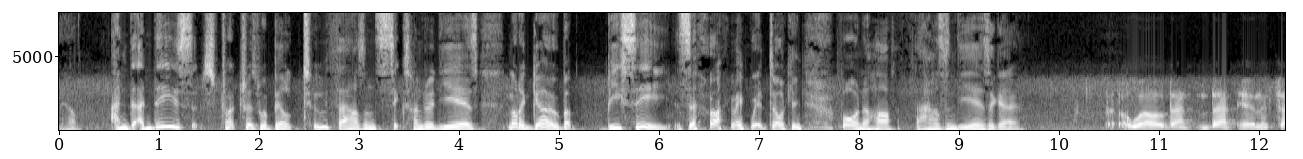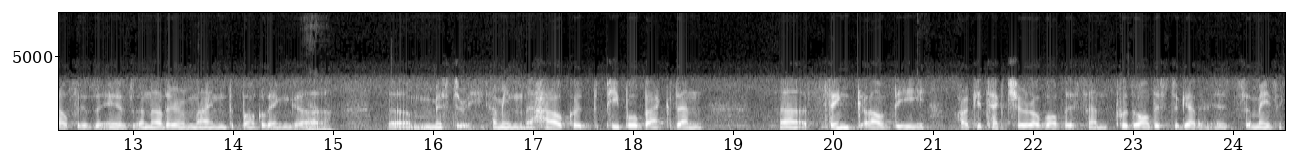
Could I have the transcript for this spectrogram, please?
Yeah. And, and these structures were built 2,600 years, not ago, but BC. So, I mean, we're talking four and a half thousand years ago. Well, that that in itself is is another mind-boggling uh, uh, mystery. I mean, how could people back then uh, think of the architecture of all this and put all this together? It's amazing.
